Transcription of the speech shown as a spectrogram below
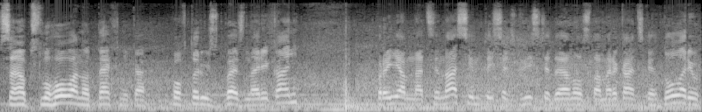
все обслуговано. Техніка, повторюсь, без нарікань. Приємна ціна 7290 американських доларів.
